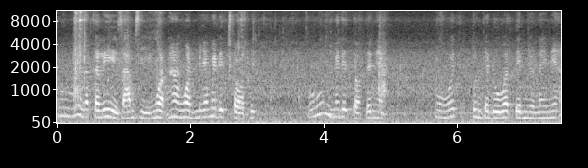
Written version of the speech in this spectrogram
อ้ยลอตเตอรี่สามสี่งวดห้างวดมันยังไม่ได้ตอบเลยโอ้ยไม่ได้ตอบเลยเนี่ยโอ้ยเพิ่งจะดูว่าเต็มอยู่ในเนี้ย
